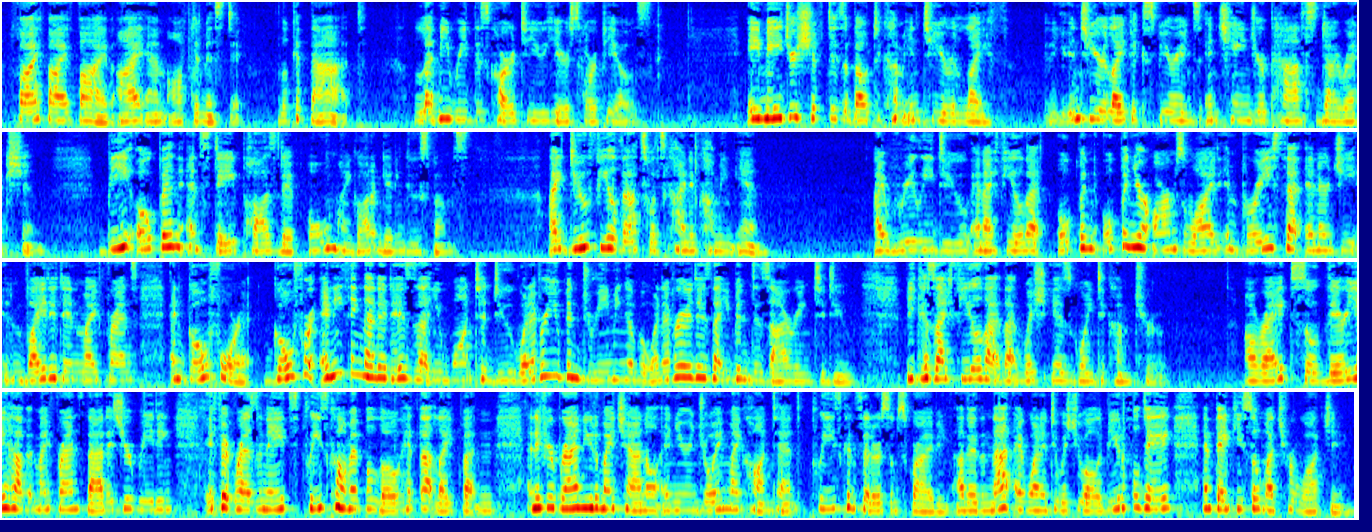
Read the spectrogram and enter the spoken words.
555, I am optimistic. Look at that. Let me read this card to you here, Scorpios. A major shift is about to come into your life, into your life experience and change your path's direction. Be open and stay positive. Oh my God, I'm getting goosebumps. I do feel that's what's kind of coming in. I really do. And I feel that open, open your arms wide, embrace that energy, invite it in, my friends, and go for it. Go for anything that it is that you want to do, whatever you've been dreaming of, whatever it is that you've been desiring to do, because I feel that that wish is going to come true. All right, so there you have it, my friends. That is your reading. If it resonates, please comment below, hit that like button. And if you're brand new to my channel and you're enjoying my content, please consider subscribing. Other than that, I wanted to wish you all a beautiful day and thank you so much for watching.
